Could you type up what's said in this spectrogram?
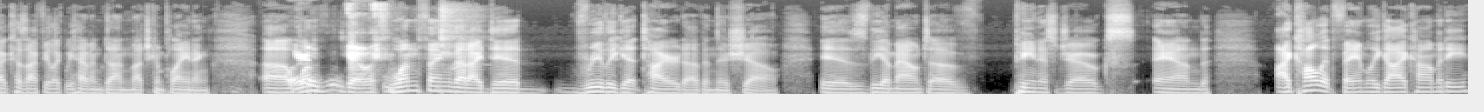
because I feel like we haven't done much complaining. Uh, Where one is this going? one thing that I did really get tired of in this show is the amount of penis jokes and I call it Family Guy comedy.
